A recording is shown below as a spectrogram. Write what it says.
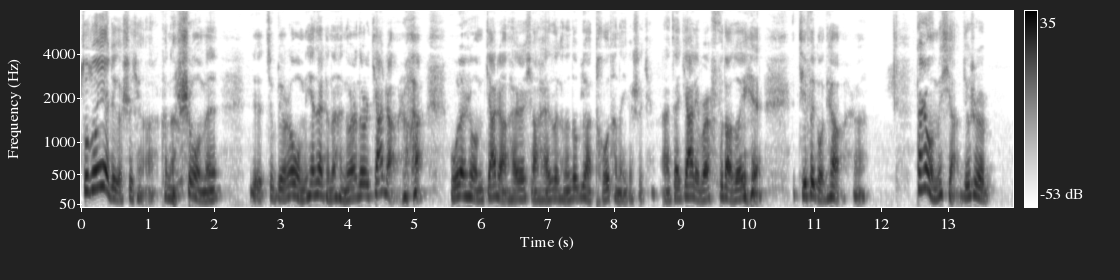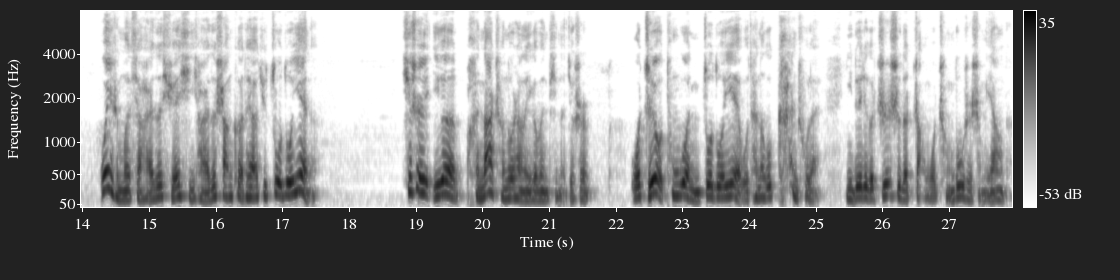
做作业这个事情啊，可能是我们，就，就比如说我们现在可能很多人都是家长，是吧？无论是我们家长还是小孩子，可能都比较头疼的一个事情啊，在家里边辅导作业，鸡飞狗跳，是吧？但是我们想，就是为什么小孩子学习、小孩子上课他要去做作业呢？其实一个很大程度上的一个问题呢，就是我只有通过你做作业，我才能够看出来你对这个知识的掌握程度是什么样的。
